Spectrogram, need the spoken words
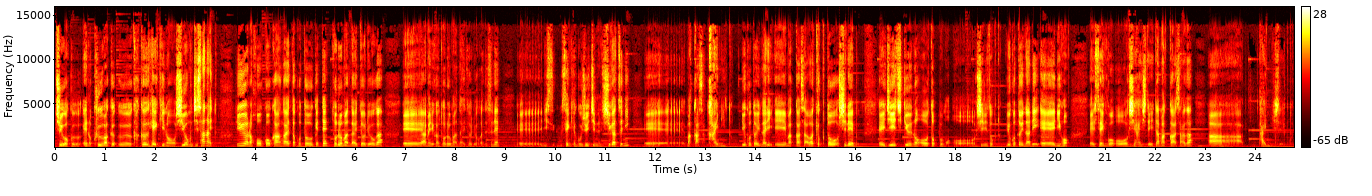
中国への空爆、核兵器の使用も辞さないというような方向を考えたことを受けて、トルーマン大統領が、えー、アメリカのトルーマン大統領がですね、えー、1951年4月に、えー、マッカーサー解任ということになり、えー、マッカーサーは極東司令部、えー、GHQ のトップも退くということになり、えー、日本、えー、戦後支配していたマッカーサーがあ退任していくと。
